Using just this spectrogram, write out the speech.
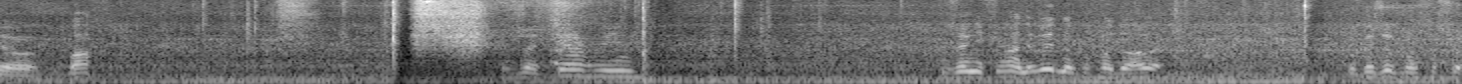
Все, бах. Затягуємо. Вже ніфіга не видно, походу, але покажу просто, що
